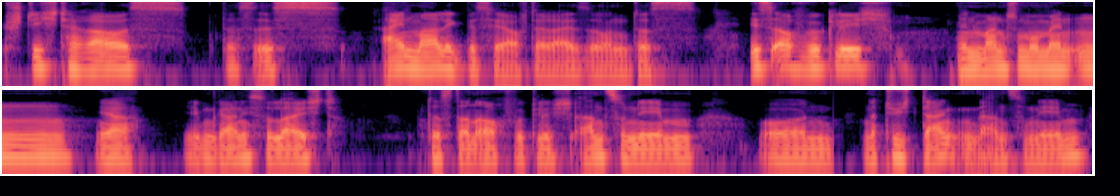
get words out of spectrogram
sticht heraus. Das ist einmalig bisher auf der Reise und das ist auch wirklich in manchen Momenten, ja, eben gar nicht so leicht, das dann auch wirklich anzunehmen und natürlich dankend anzunehmen.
